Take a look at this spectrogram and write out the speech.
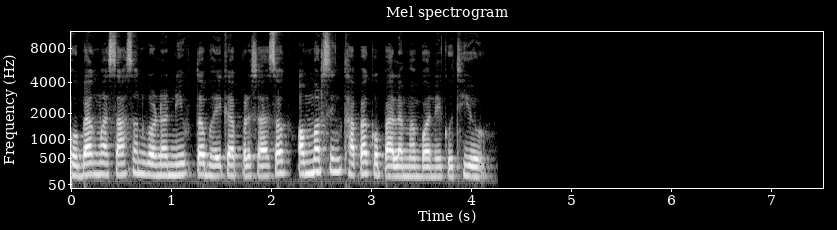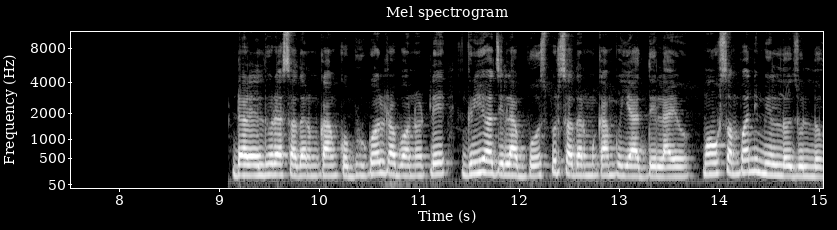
भूभागमा शासन गर्न नियुक्त भएका प्रशासक अमरसिंह थापाको पालामा बनेको थियो। डडेलधुरा सदरमुकामको भूगोल र बनोटले गृह जिल्ला भोजपुर सदरमुकामको याद दिलायो। मौसम पनि मिल्दोजुल्दो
